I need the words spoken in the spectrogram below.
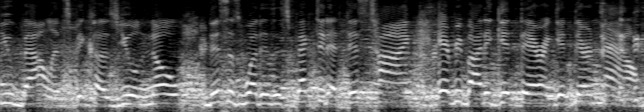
you balanced because you'll know this is what is expected at this time. Everybody get there and get there now.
